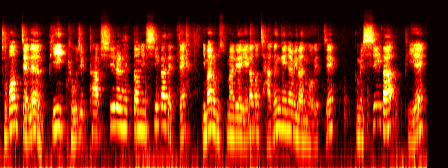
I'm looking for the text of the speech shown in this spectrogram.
두 번째는 비교집합 C를 했더니 C가 됐대. 이 말은 무슨 말이야? 얘가 더 작은 개념이라는 거겠지? 그러면 C가 B의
